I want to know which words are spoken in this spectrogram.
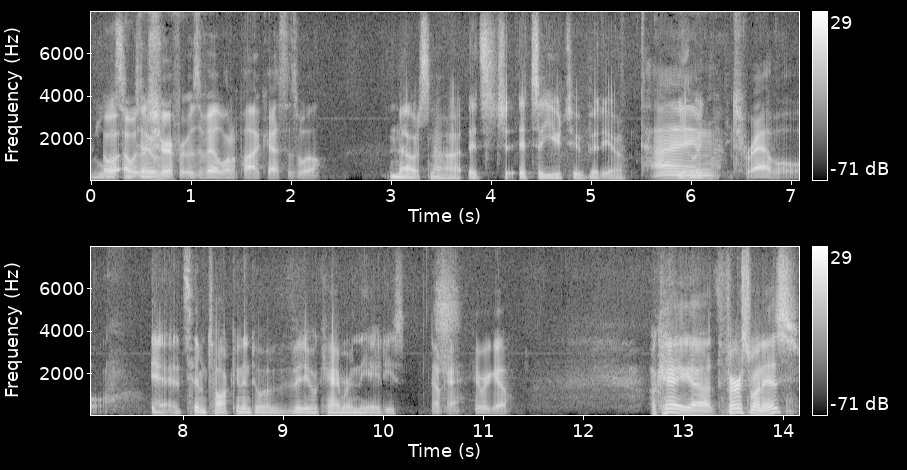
listen I wasn't to. sure if it was available on a podcast as well. No, it's not. It's it's a YouTube video. Time travel. Yeah, it's him talking into a video camera in the '80s. Okay, here we go. Okay, uh, the first one is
